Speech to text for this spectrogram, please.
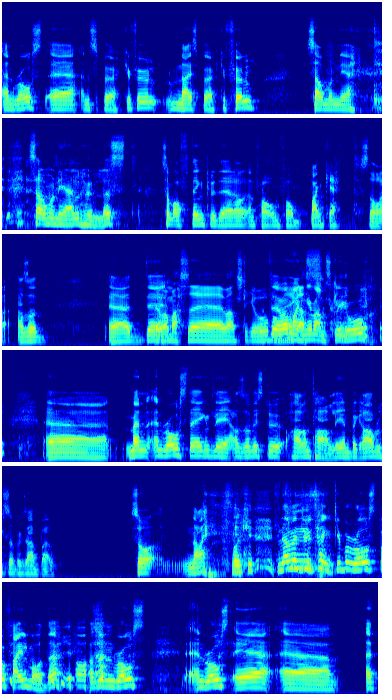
en roast er en spøkefull Nei, spøkefull seremoniell hyllest som ofte inkluderer en form for bankett, står det. Altså eh, det, Det var masse vanskelige ord for meg. det var meg. mange ass. vanskelige ord. Eh, men en roast er egentlig Altså, hvis du har en tale i en begravelse, eksempel, så Nei. nei, men du tenker på roast på feil måte. Altså, en roast En roast er eh, et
